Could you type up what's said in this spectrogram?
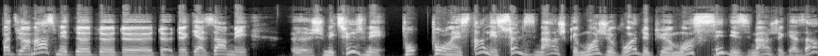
pas du Hamas, mais de de de, de Gaza. Mais euh, je m'excuse, mais pour, pour l'instant, les seules images que moi je vois depuis un mois, c'est des images de Gaza.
